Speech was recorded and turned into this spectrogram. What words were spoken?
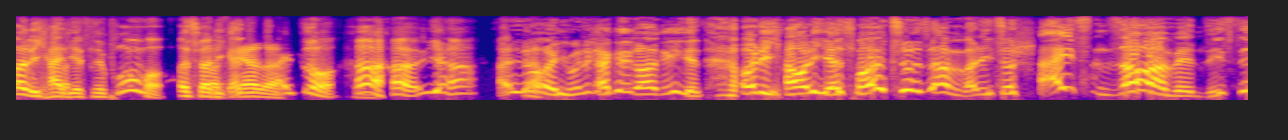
Und ich halte jetzt eine Promo. Das war Was die ganze Zeit so. ja, hallo, ich bin Raquel Rodriguez. Und ich hau dich jetzt voll zusammen, weil ich so scheißen sauer bin, siehst du?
